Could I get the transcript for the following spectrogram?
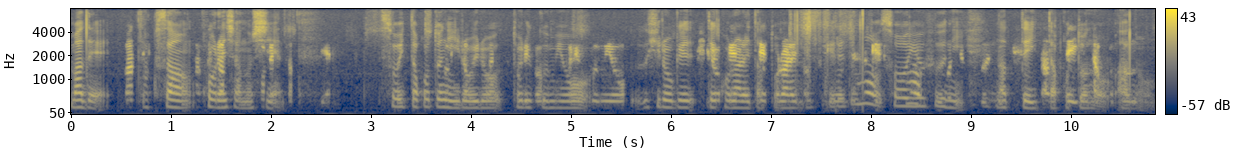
までたくさん高齢者の支援そういったことにいろいろ取り組みを広げてこられたと思うんですけれどもそういうふうになっていったことのあの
